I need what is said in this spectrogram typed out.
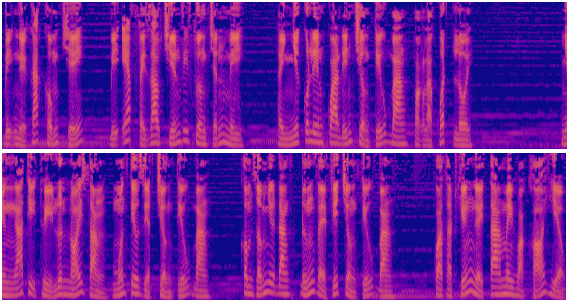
bị người khác khống chế, bị ép phải giao chiến với Phương Chấn Mi, hình như có liên quan đến trường Tiếu Bang hoặc là quất lôi. Nhưng ngã thị thủy luôn nói rằng muốn tiêu diệt trường Tiếu Bang, không giống như đang đứng về phía trường Tiếu Bang. Quả thật khiến người ta mê hoặc khó hiểu.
